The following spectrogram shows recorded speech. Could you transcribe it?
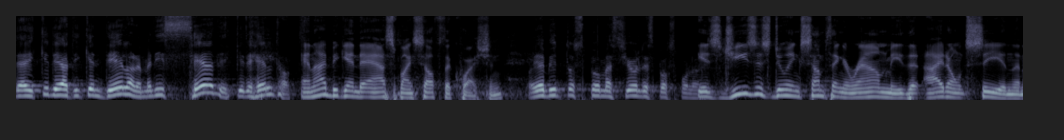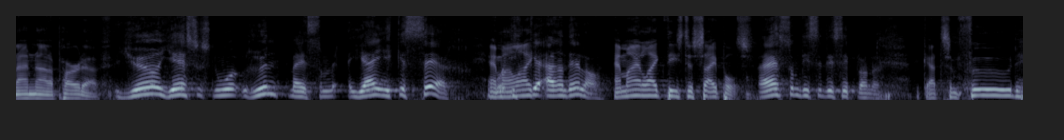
det er ikke det at de ikke er en del av det, men de ser det ikke i det hele tatt. And I began to ask myself the question Og jeg begynte å spørre meg sjøl det spørsmålet. Is Jesus doing something around me that I don't see and that I'm not a part of? Gjør Jesus noe rundt meg som jeg ikke ser, Am I og like- ikke er en del av? Am I like these disciples? Jeg er som disse disiplene. Got some food,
